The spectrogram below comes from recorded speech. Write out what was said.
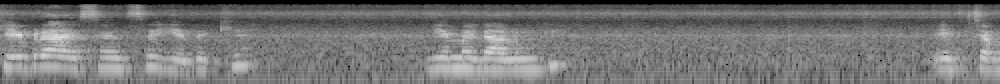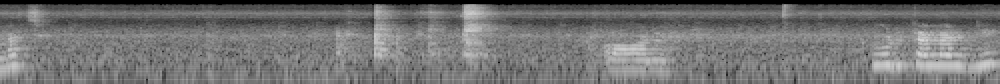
केबरा एसेंस है ये देखिए। ये मैं डालूँगी। एक चम्मच। और फ़ूड कलर भी।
